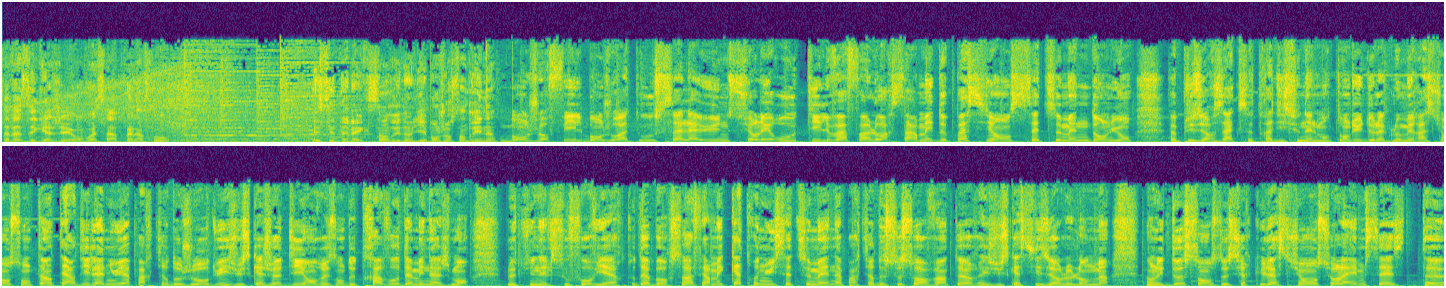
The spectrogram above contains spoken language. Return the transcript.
ça va se dégager. On voit ça après l'info. Et c'est avec Sandrine Ollier. Bonjour Sandrine. Bonjour Phil, bonjour à tous. À la une, sur les routes, il va falloir s'armer de patience cette semaine dans Lyon. Euh, plusieurs axes traditionnellement tendus de l'agglomération sont interdits la nuit à partir d'aujourd'hui jusqu'à jeudi en raison de travaux d'aménagement. Le tunnel sous Fourvière, tout d'abord, sera fermé quatre nuits cette semaine à partir de ce soir 20h et jusqu'à 6h le lendemain dans les deux sens de circulation. Sur la M7, euh,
